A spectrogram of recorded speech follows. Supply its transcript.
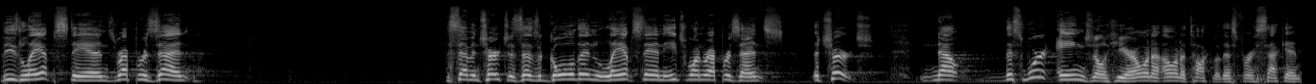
these lampstands represent the seven churches. There's a golden lampstand, each one represents the church. Now, this word angel here, I want to I wanna talk about this for a second.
